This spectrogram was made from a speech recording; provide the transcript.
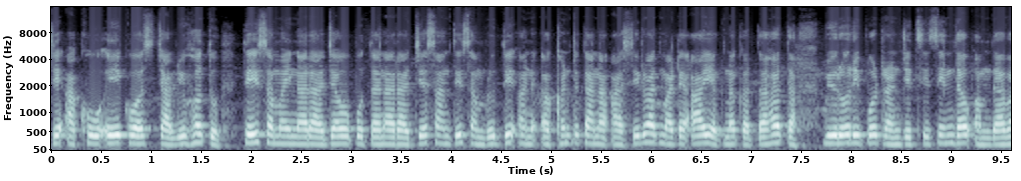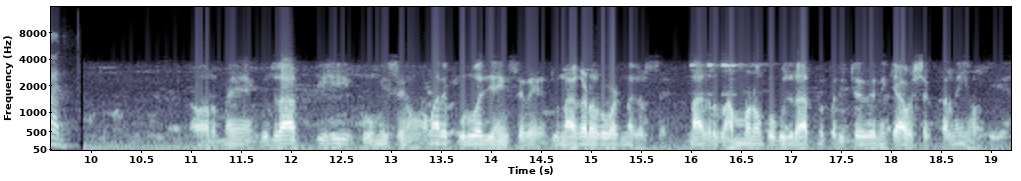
જે આખું એક વર્ષ ચાલ્યું હતું. તે સમયના રાજાઓ પોતાના રાજ્ય શાંતિ, સમૃદ્ધિ અને અખંડતાના આશીર્વાદ માટે આ યજ્ઞ કરતા હતા. Bureau report Ranjitsinh Sindhav, Ahmedabad. और मैं गुजरात की ही भूमि से हूँ। हमारे पूर्वज यहीं से रहे जूनागढ़ और वडनगर से। नागर ब्राह्मणों को गुजरात में परिचय देने की आवश्यकता नहीं होती है।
